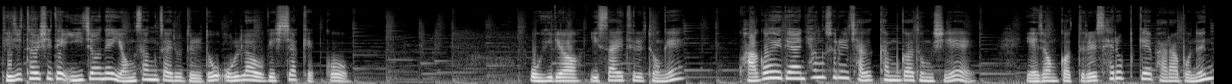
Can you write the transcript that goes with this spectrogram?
디지털 시대 이전의 영상 자료들도 올라오기 시작했고, 오히려 이 사이트를 통해 과거에 대한 향수를 자극함과 동시에 예전 것들을 새롭게 바라보는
